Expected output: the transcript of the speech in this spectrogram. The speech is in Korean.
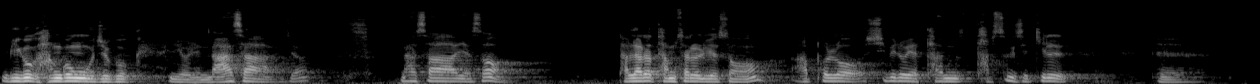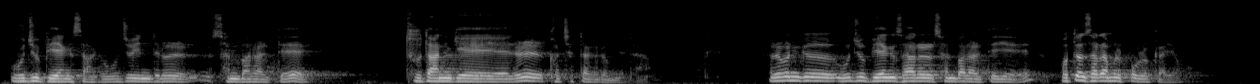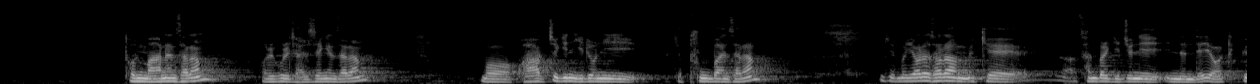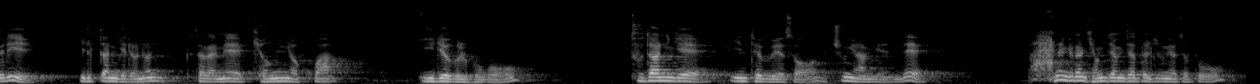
미국 항공우주국 나사죠. 나사에서 달나라 탐사를 위해서 아폴로 11호에 탑승시킬 그 우주 비행사, 그 우주인들을 선발할 때 두 단계를 거쳤다 그럽니다. 여러분 그 우주 비행사를 선발할 때에 어떤 사람을 뽑을까요? 돈 많은 사람, 얼굴 잘생긴 사람, 뭐 과학적인 이론이 풍부한 사람, 이제 뭐 여러 사람 이렇게 선발 기준이 있는데요. 특별히 1단계로는 그 사람의 경력과 이력을 보고 두 단계 인터뷰에서 중요한 게 있는데 많은 그런 경쟁자들 중에서도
